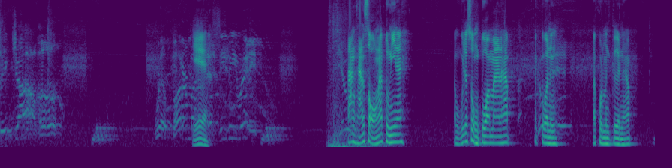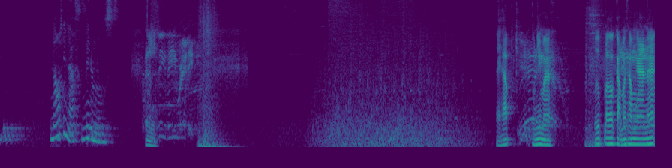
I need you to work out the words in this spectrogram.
Big job, huh? Well, Buttermilk Yeah. SCV ready. ตั้งฐานสองนะครับตรงนี้นะแล้วผมก็จะส่งตัวมานะครับสักตัวหนึ่งถ้าคนมันเกินนะครับ Not enough minerals. นี่ SCV ready. ไปครับ ตรงนี้มาปุ๊บแล้วก็กลับมาทำงานนะฮะ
